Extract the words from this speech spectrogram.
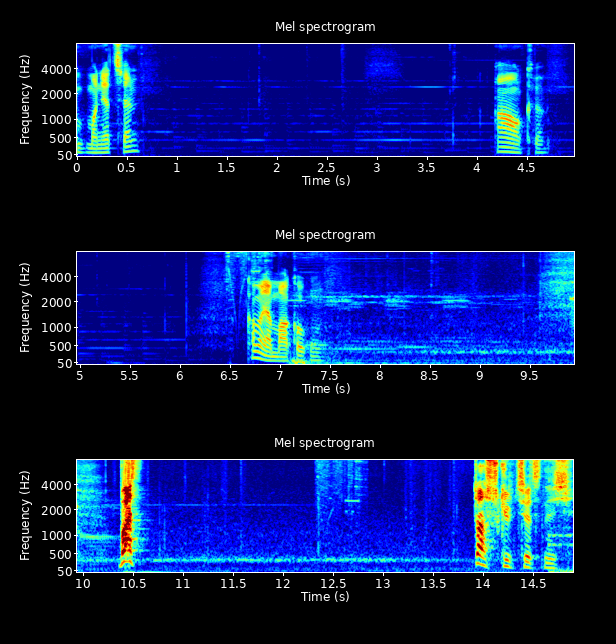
Kommt man jetzt hin? Ah, okay. Kann man ja mal gucken. Was? Das gibt's jetzt nicht.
